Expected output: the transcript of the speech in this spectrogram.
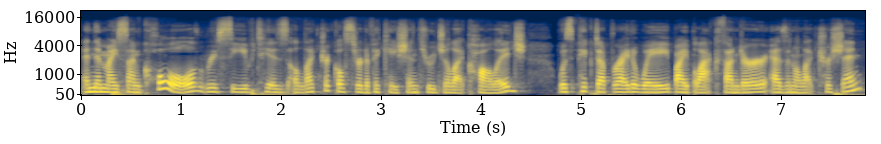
And then my son Cole received his electrical certification through Gillette College, was picked up right away by Black Thunder as an electrician.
